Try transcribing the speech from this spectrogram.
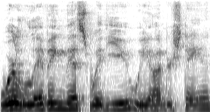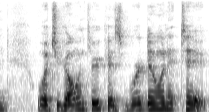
We're living this with you. We understand what you're going through because we're doing it too.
